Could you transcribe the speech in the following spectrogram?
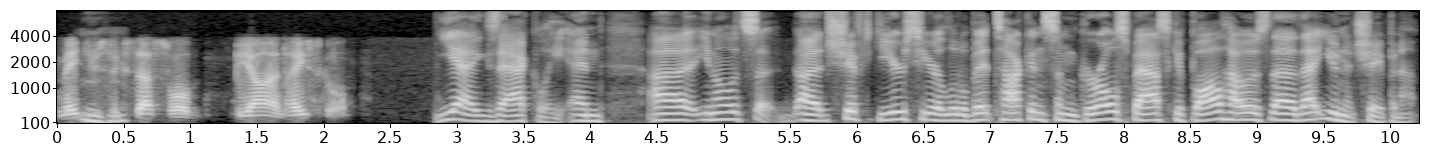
make you mm-hmm. successful beyond high school. Yeah, exactly. And uh, you know, let's uh, shift gears here a little bit. Talking some girls basketball. How is the, that unit shaping up?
